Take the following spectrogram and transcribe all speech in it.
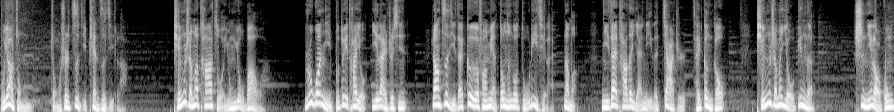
不要总总是自己骗自己了。凭什么他左拥右抱啊？如果你不对他有依赖之心，让自己在各个方面都能够独立起来，那么你在他的眼里的价值才更高。凭什么有病的是你老公？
